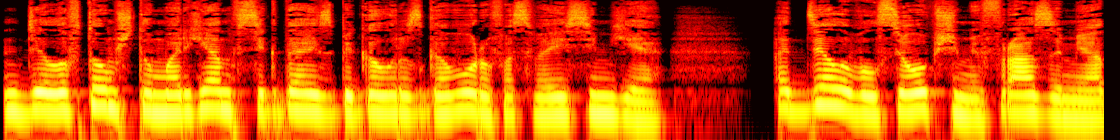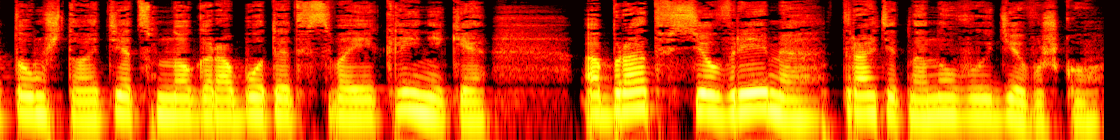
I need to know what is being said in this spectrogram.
Дело в том, что Марьян всегда избегал разговоров о своей семье, отделывался общими фразами о том, что отец много работает в своей клинике, а брат все время тратит на новую девушку.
